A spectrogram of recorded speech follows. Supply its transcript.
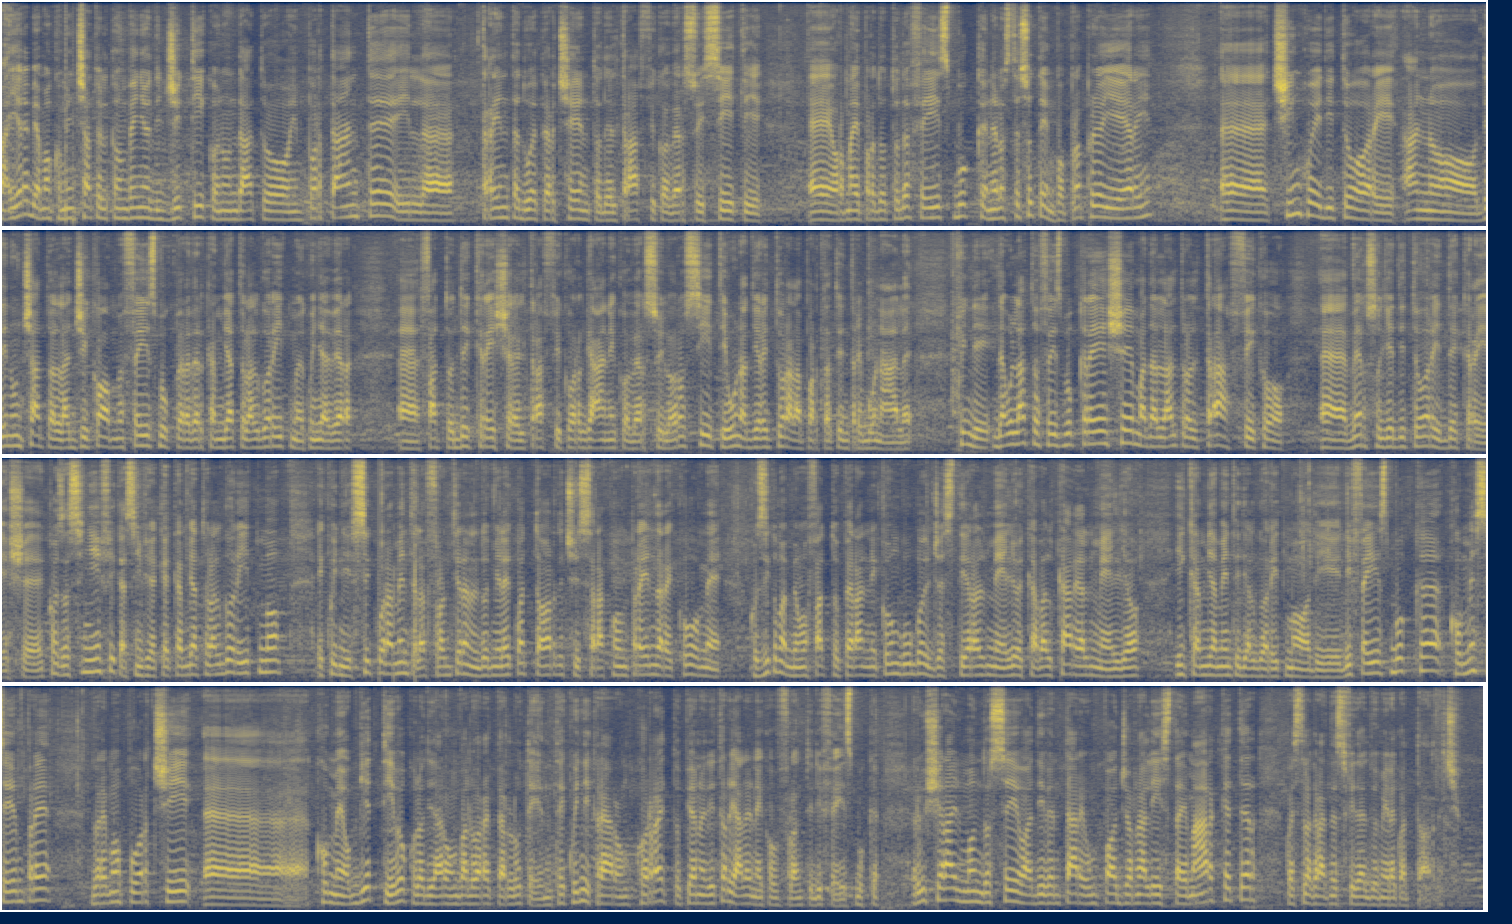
Ma ieri abbiamo cominciato il convegno di GT con un dato importante, il 32% del traffico verso i siti è ormai prodotto da Facebook, nello stesso tempo proprio ieri eh, cinque editori hanno denunciato alla GCOM Facebook per aver cambiato l'algoritmo e quindi aver eh, fatto decrescere il traffico organico verso i loro siti, uno addirittura l'ha portato in tribunale. Quindi da un lato Facebook cresce ma dall'altro il traffico eh, verso gli editori decresce. Cosa significa? Significa che è cambiato l'algoritmo e quindi sicuramente la frontiera nel 2014 sarà comprendere come, così come abbiamo fatto per anni con Google, gestire al meglio e cavalcare al meglio i cambiamenti di algoritmo di, di Facebook. Come sempre dovremo porci eh, come obiettivo quello di dare un valore per l'utente, quindi creare un corretto piano editoriale nei confronti di Facebook. Riuscirà il mondo SEO a diventare un po' giornalista e marketer? Questa è la grande sfida del 2014.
